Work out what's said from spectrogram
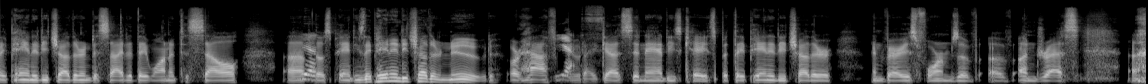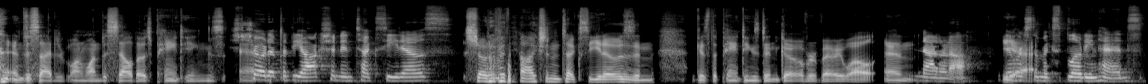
They painted each other and decided they wanted to sell uh, Yeah. those paintings. They painted each other nude or half nude, I guess, in Andy's case, but they painted each other in various forms of, of undress uh, and decided one wanted to sell those paintings. Showed up at the auction in tuxedos. Showed up at the auction in tuxedos, and I guess the paintings didn't go over very well. And Not at all. There Yeah. were some exploding heads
